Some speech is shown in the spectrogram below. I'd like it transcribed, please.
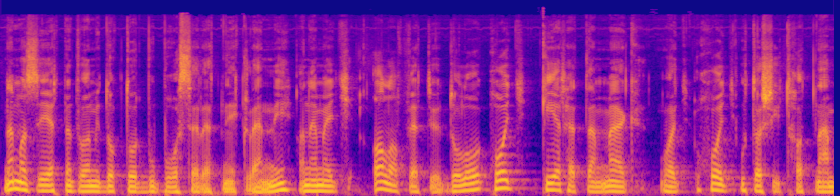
nem azért, mert valami doktor bubó szeretnék lenni, hanem egy alapvető dolog, hogy kérhetem meg vagy hogy utasíthatnám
